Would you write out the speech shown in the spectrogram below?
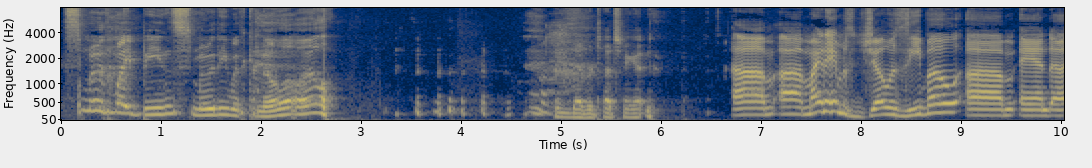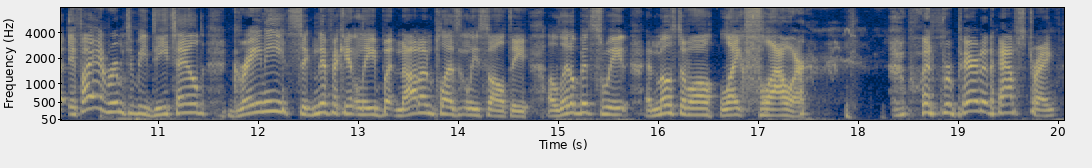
Smooth white beans smoothie with canola oil. I'm never touching it. Um, uh, my name's Joe Zebo, um, and uh, if I had room to be detailed, grainy, significantly but not unpleasantly salty, a little bit sweet, and most of all, like flour. when prepared at half strength,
